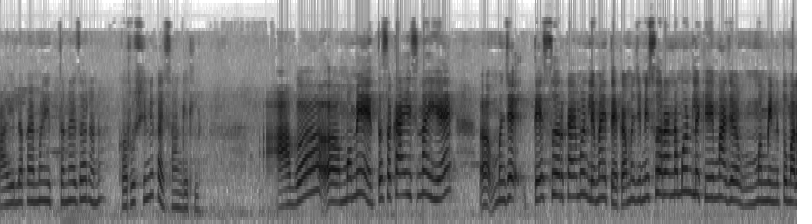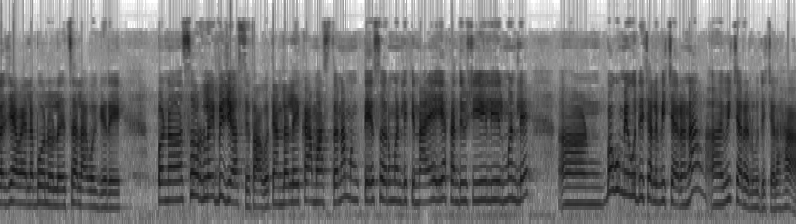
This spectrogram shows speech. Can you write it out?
आईला काय माहीत तर नाही झालं ना? का ऋषीने काय सांगितलं? अगं मम्मी तसं काहीच नाही आहे म्हणजे ते सर काय म्हणले माहिती आहे का? म्हणजे मी सरांना म्हणलं की माझ्या मम्मीने तुम्हाला जेवायला बोलवलं आहे चला वगैरे. पण सर लय बिजी असतात अगं. त्यांना लय काम असतं ना. मग ते सर म्हणले की नाही एखाद दिवशी येईल येईल म्हणले. बघू मी उद्याच्याला विचारा ना अं, विचाराल उद्याच्याला हा.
